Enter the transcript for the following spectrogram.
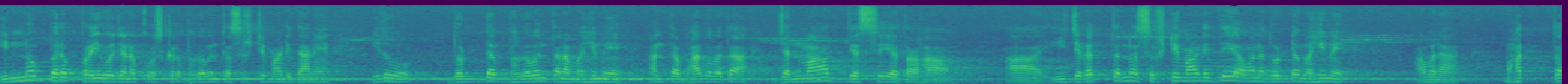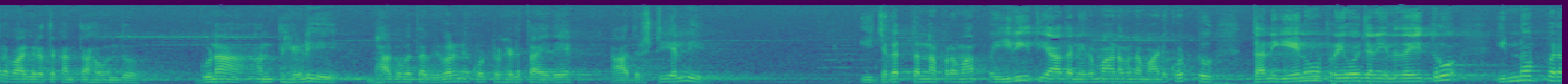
ಇನ್ನೊಬ್ಬರ ಪ್ರಯೋಜನಕ್ಕೋಸ್ಕರ ಭಗವಂತ ಸೃಷ್ಟಿ ಮಾಡಿದ್ದಾನೆ. ಇದು ದೊಡ್ಡ ಭಗವಂತನ ಮಹಿಮೆ ಅಂತ ಭಾಗವತ ಜನ್ಮಾದ್ಯಸ್ಯತಃ. ಆ, ಈ ಜಗತ್ತನ್ನು ಸೃಷ್ಟಿ ಮಾಡಿದ್ದೇ ಅವನ ದೊಡ್ಡ ಮಹಿಮೆ. ಅವನ ಮಹತ್ತರವಾಗಿರತಕ್ಕಂತಹ ಒಂದು ಗುಣ ಅಂತ ಹೇಳಿ ಭಾಗವತ ವಿವರಣೆ ಕೊಟ್ಟು ಹೇಳ್ತಾ ಇದೆ. ಆ ದೃಷ್ಟಿಯಲ್ಲಿ ಈ ಜಗತ್ತನ್ನು ಪರಮಾತ್ಮ ಈ ರೀತಿಯಾದ ನಿರ್ಮಾಣವನ್ನು ಮಾಡಿಕೊಟ್ಟು ತನಗೇನೂ ಪ್ರಯೋಜನ ಇಲ್ಲದೇ ಇದ್ದರೂ ಇನ್ನೊಬ್ಬರ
